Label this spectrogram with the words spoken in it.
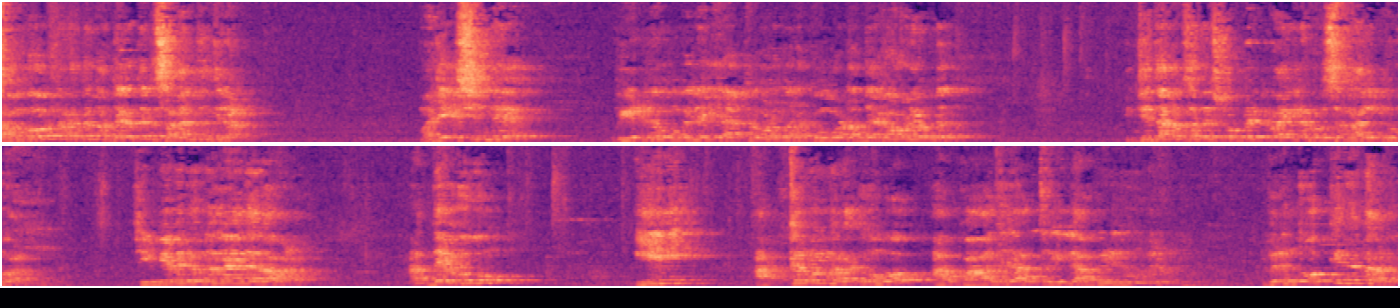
സംഭവം നടക്കുന്ന അദ്ദേഹത്തിന്റെ സാന്നിധ്യത്തിലാണ്. മജേഷിന്റെ വീടിന് മുമ്പിൽ ഈ ആക്രമണം നടക്കുമ്പോൾ അദ്ദേഹം അവിടെ ഉണ്ട് ഇത്തിത്താനം സർവീസ് കോപ്പറേറ്റീവ് ബാങ്കിന്റെ പ്രസിഡന്റ് അനിൽകുമാർ സി പി എമ്മിന്റെ ഉന്നതനായ നേതാവാണ്. അദ്ദേഹവും ഈ അക്രമം നടക്കുമ്പോൾ ആ പാതിരാത്രിയിൽ ആ വീടിന് മുമ്പിലുണ്ട്. ഇവർ നോക്കി നിന്നാണ്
